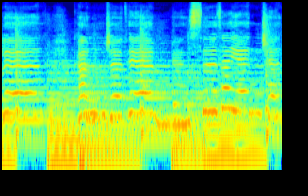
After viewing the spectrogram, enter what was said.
连，看着天边似在眼前，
